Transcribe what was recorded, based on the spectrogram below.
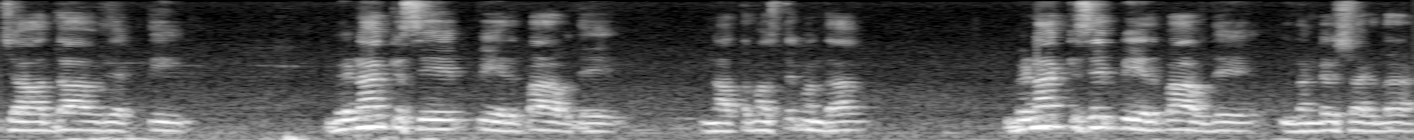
ਜਾਤ ਦਾ ਵਿਅਕਤੀ ਬਿਨਾਂ ਕਿਸੇ ਭੇਦਭਾਵ ਦੇ ਨਤਮਸਤਕ ਹੁੰਦਾ, ਬਿਨਾਂ ਕਿਸੇ ਭੇਦਭਾਵ ਦੇ ਲੰਗਰ ਛਕਦਾ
